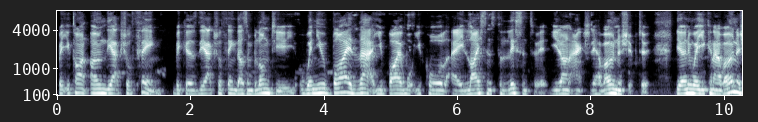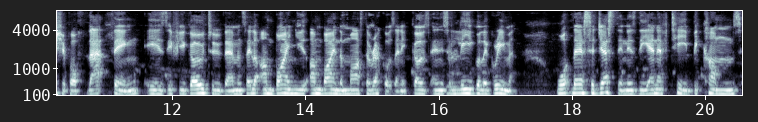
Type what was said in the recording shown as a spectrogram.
but you can't own the actual thing because the actual thing doesn't belong to you. When you buy that, you buy what you call a license to listen to it. You don't actually have ownership to it. The only way you can have ownership of that thing is if you go to them and say, "Look, I'm buying you. I'm buying the master records," and it goes and it's a legal agreement. What they're suggesting is the NFT becomes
